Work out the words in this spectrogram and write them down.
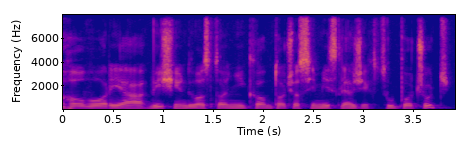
hovoria vyšším dôstojníkom to, čo si myslia, že chcú počuť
